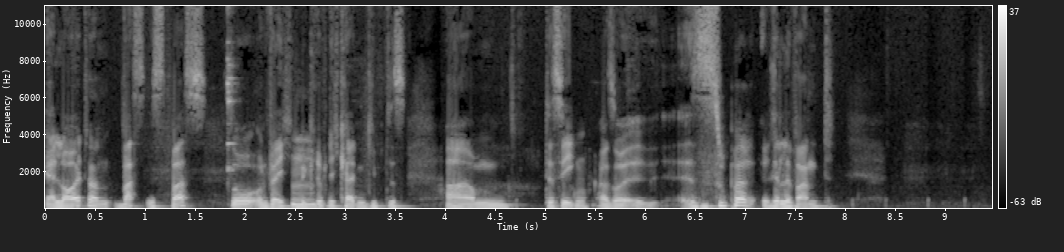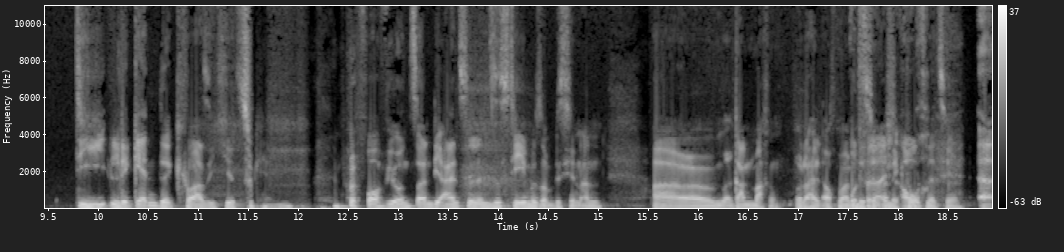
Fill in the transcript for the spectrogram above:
erläutern, was ist was so und welche mhm. Begrifflichkeiten gibt es. Ähm, deswegen, also es ist super relevant, die Legende quasi hier zu kennen, bevor wir uns an die einzelnen Systeme so ein bisschen an äh, ranmachen oder halt auch mal ein und bisschen Anekdoten auch, erzählen. Äh,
